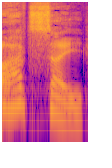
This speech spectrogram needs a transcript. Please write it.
I have to say,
